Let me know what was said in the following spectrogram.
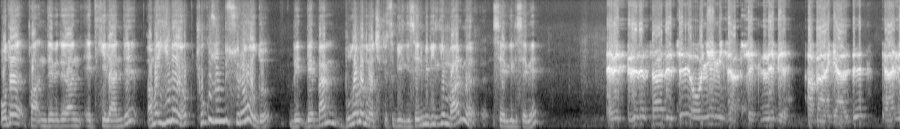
O da pandemiden etkilendi ama yine yok. Çok uzun bir süre oldu. Be- be- Ben bulamadım açıkçası bilgi. Senin bir bilgin var mı sevgili Semih? Evet bize de sadece oynayamayacak şeklinde bir haber geldi. Yani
